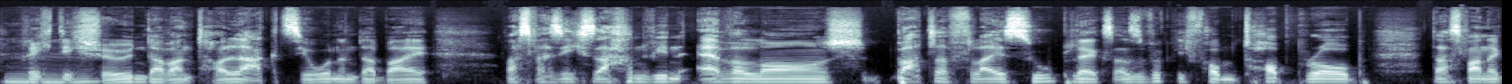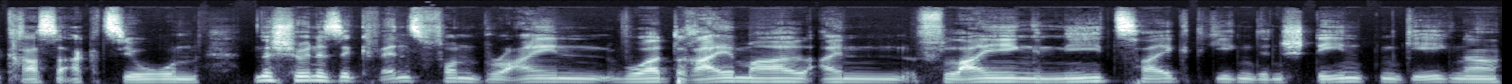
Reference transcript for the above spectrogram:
mhm. richtig schön. Da waren tolle Aktionen dabei was weiß ich, Sachen wie ein Avalanche, Butterfly Suplex, also wirklich vom Top Rope. Das war eine krasse Aktion. Eine schöne Sequenz von Brian, wo er dreimal einen Flying Knee zeigt gegen den stehenden Gegner.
